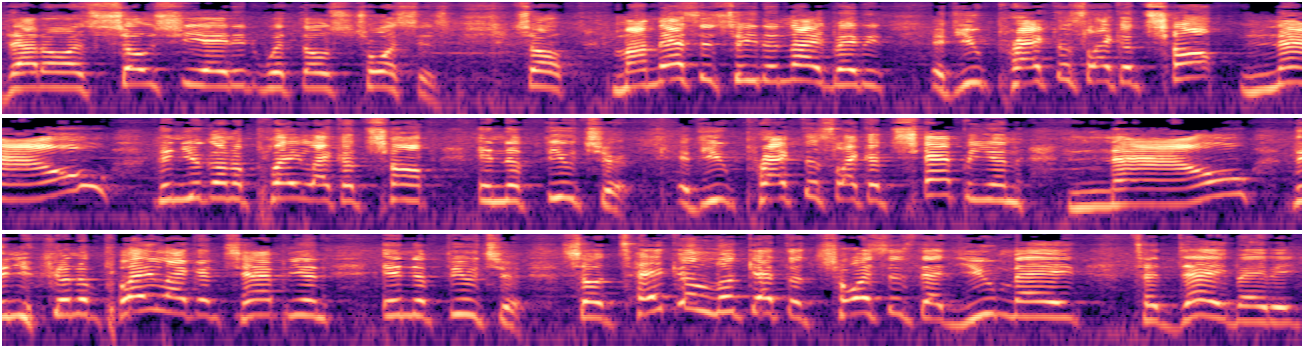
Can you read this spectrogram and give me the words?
that are associated with those choices. So, my message to you tonight, baby, if you practice like a chump now, then you're going to play like a chump in the future. If you practice like a champion now, then you're going to play like a champion in the future. So take a look at the choices that you made today, baby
